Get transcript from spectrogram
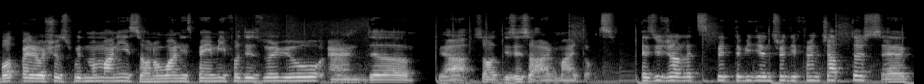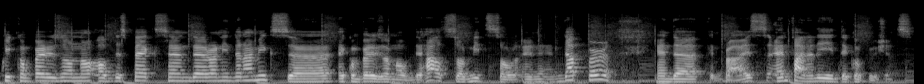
both pair of shoes with my money, so no one is paying me for this review. And uh, yeah, so this is are my thoughts. As usual, let's split the video in three different chapters, a quick comparison of the specs and the running dynamics, uh, a comparison of the outsole, midsole and, and upper, and, uh, and price, and finally the conclusions.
